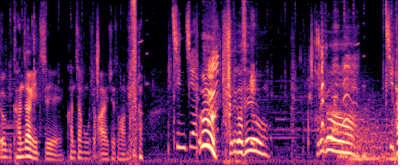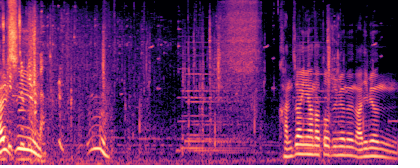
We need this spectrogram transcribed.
여기 간장 있지? 간장 공장 아 죄송합니다. 진지하게. 으! 저리 가세요. 저리 가. 으. 간장이 하나 떠주면은 아니면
